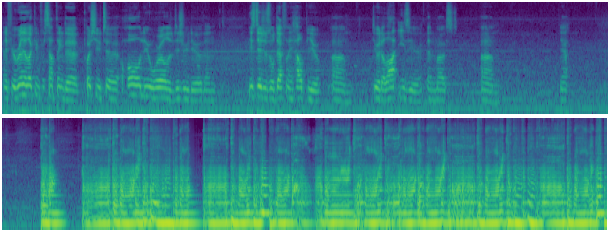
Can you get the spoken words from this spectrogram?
and if you're really looking for something to push you to a whole new world of didgeridoo, then these didges will definitely help you um, do it a lot easier than most. Um, yeah.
